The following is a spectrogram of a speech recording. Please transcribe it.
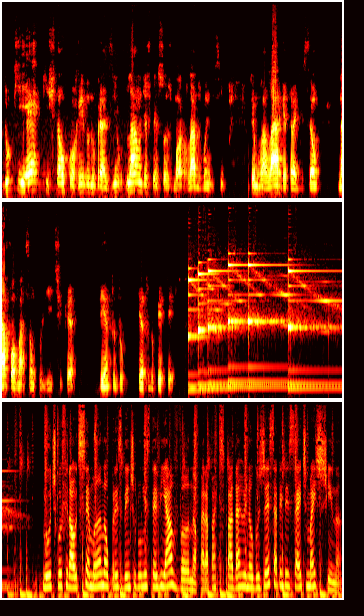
do que é que está ocorrendo no Brasil, lá onde as pessoas moram, lá nos municípios. Temos uma larga tradição na formação política dentro do, dentro do PT. No último final de semana, o presidente Lula esteve em Havana para participar da reunião do G77 mais China.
